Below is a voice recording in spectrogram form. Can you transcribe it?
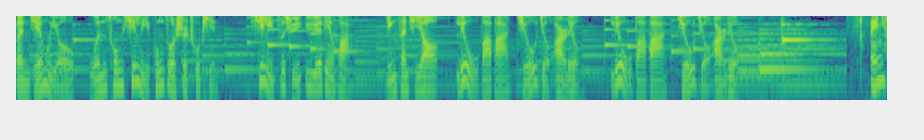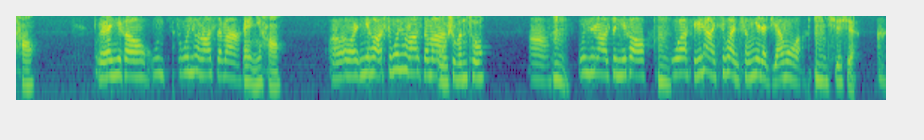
本节目由文聪心理工作室出品，心理咨询预约电话：零三七幺六五八八九九二六六五八八九九二六。喂，你好。喂，你好，文文聪老师吗？哎，你好。呃，你好，是文聪老师吗？我是文聪。啊。嗯。文聪老师你好。嗯。我非常喜欢听你的节目。嗯，谢谢。啊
